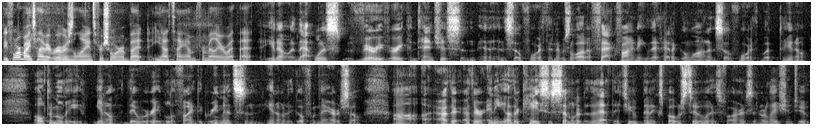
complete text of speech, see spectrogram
before my time at Rivers Alliance for sure, but yes, I am familiar with it. you know, and that was very, very contentious and, and, and so forth. And there was a lot of fact finding that had to go on and so forth. But, you know, ultimately, you know, they were able to find agreements and, you know, to go from there. So, uh, are there are there any other cases similar to that that you've been exposed to as far as in relation to,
